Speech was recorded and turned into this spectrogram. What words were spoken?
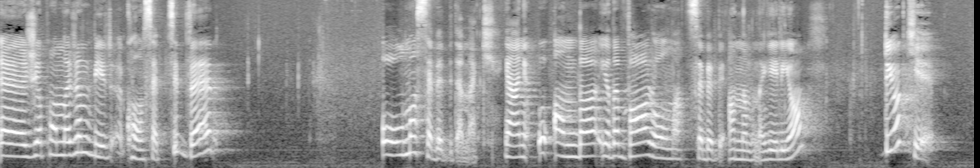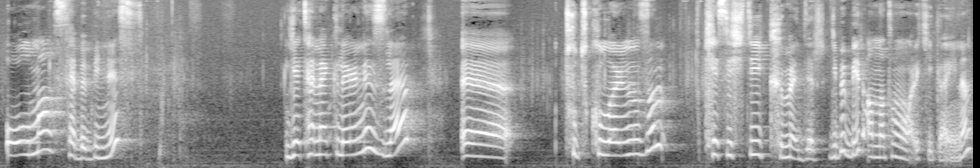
e, Japonların bir konsepti ve olma sebebi demek. Yani o anda ya da var olma sebebi anlamına geliyor. Diyor ki olma sebebiniz yeteneklerinizle e, tutkularınızın kesiştiği kümedir gibi bir anlatımı var Ikigai'nin.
